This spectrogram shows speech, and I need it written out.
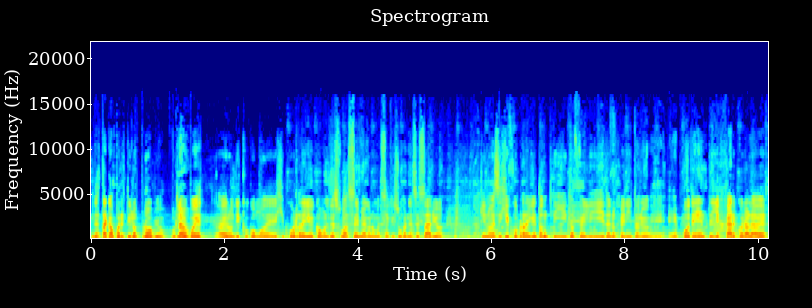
destacan por estilos propios. Porque Claro. puede haber un disco como de hip hop reggae, como el de Suasemia, con un mensaje súper necesario, que no es ese hip hop reggae tontito, feliz, de los penitos, no, es potente y es hardcore a la vez.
